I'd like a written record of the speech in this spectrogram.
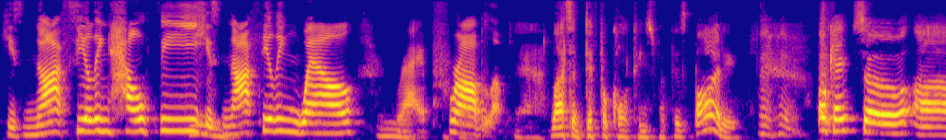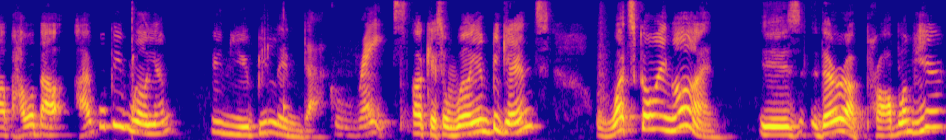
He's not feeling healthy. He's not feeling well. Right. Problem. Yeah, lots of difficulties with his body. Okay, so uh, how about I will be William and you be Linda? Great. Okay, so William begins. What's going on? Is there a problem here?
